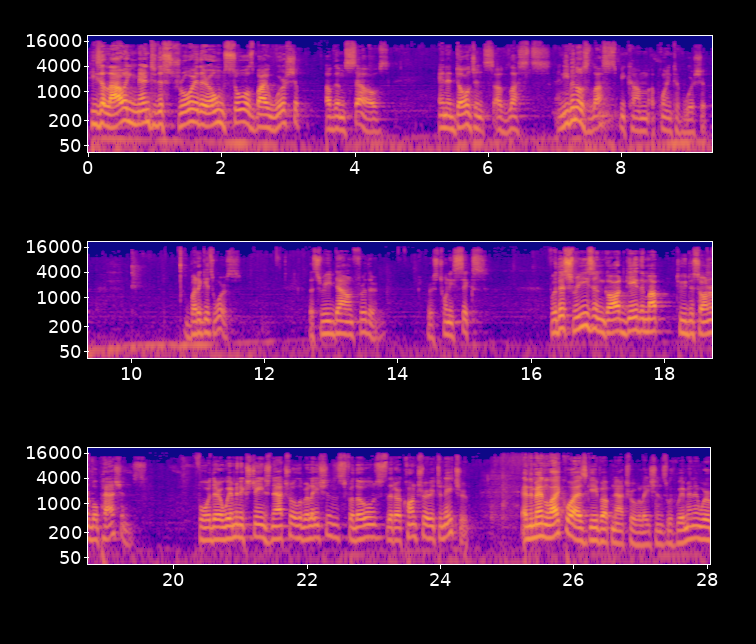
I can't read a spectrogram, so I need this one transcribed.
He's allowing men to destroy their own souls by worship of themselves and indulgence of lusts. And even those lusts become a point of worship. But it gets worse. Let's read down further. Verse 26. For this reason, God gave them up to dishonorable passions. For their women exchanged natural relations for those that are contrary to nature. And the men likewise gave up natural relations with women and were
